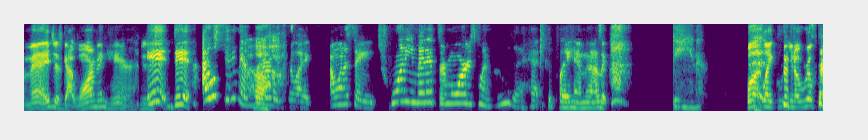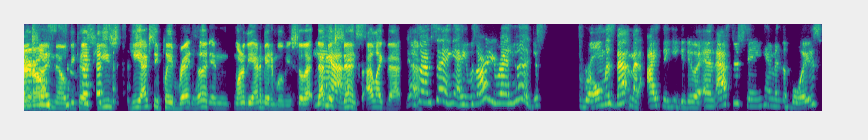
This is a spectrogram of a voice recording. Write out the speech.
Man, it just got warm in here. Just- It did. I was sitting there literally for like I want to say 20 minutes or more, just going, who the heck could play him? And I was like, Dean. well, like you know, real quick side note because he's he actually played Red Hood in one of the animated movies, so that that makes sense. I like that. That's Yeah. what I'm saying. Yeah, he was already Red Hood. Just throw him as Batman. I think he could do it. And after seeing him in The Boys,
